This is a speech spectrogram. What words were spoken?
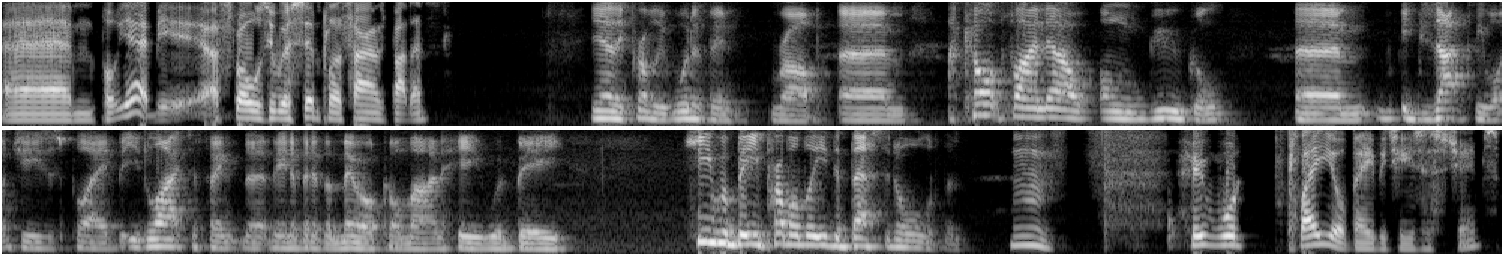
Um, but yeah, be- I suppose it were simpler times back then. Yeah, they probably would have been, Rob. Um, I can't find out on Google um, exactly what Jesus played, but you'd like to think that being a bit of a miracle man, he would be he would be probably the best at all of them. Hmm. Who would play your baby Jesus, James?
